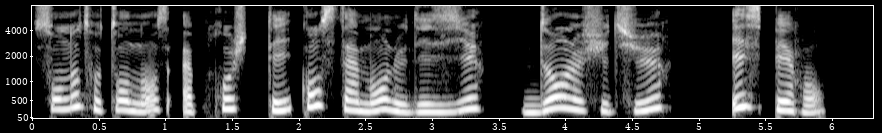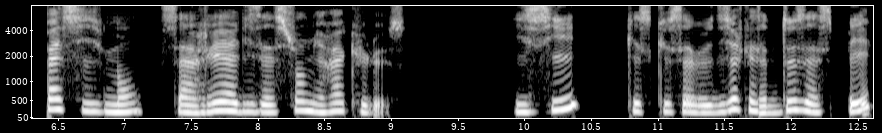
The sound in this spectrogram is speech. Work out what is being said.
sont notre tendance à projeter constamment le désir dans le futur, espérant passivement sa réalisation miraculeuse. Ici, qu'est-ce que ça veut dire? Il y a deux aspects?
